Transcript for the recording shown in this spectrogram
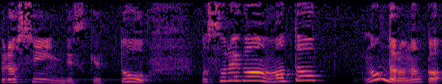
プらしいんですけど、それがまた、なんだろう、なんか、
